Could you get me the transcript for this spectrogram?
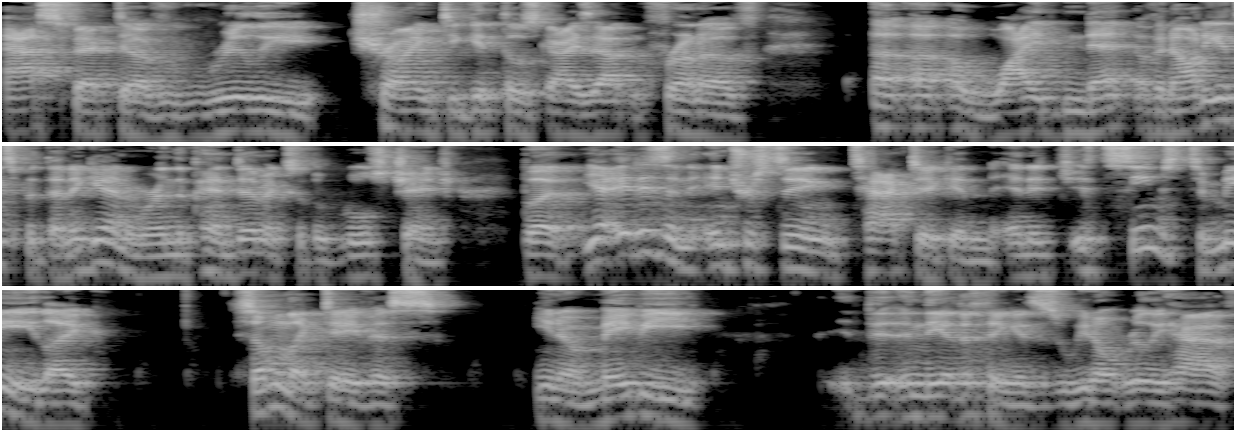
aspect of really trying to get those guys out in front of a, a, wide net of an audience. But then again, we're in the pandemic, so the rules change. But yeah, it is an interesting tactic, and and it it seems to me like someone like Davis, you know, maybe and the other thing is, is, we don't really have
